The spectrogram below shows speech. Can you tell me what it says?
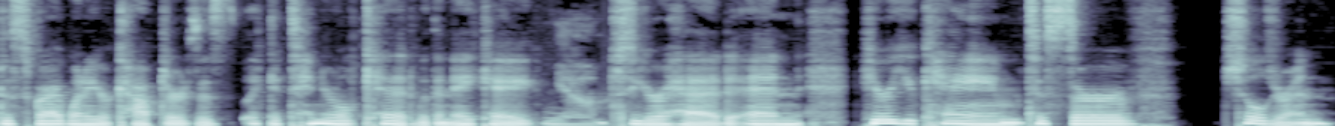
described one of your captors as like a 10 year old kid with an AK yeah. to your head. And here you came to serve children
